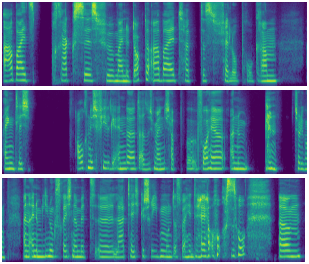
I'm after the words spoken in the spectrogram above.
Arbeitspraxis für meine Doktorarbeit hat das Fellow-Programm eigentlich auch nicht viel geändert. Also ich meine, ich habe äh, vorher an einem Entschuldigung, an einem Linux-Rechner mit äh, LaTeX geschrieben und das war hinterher auch so. Ähm,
